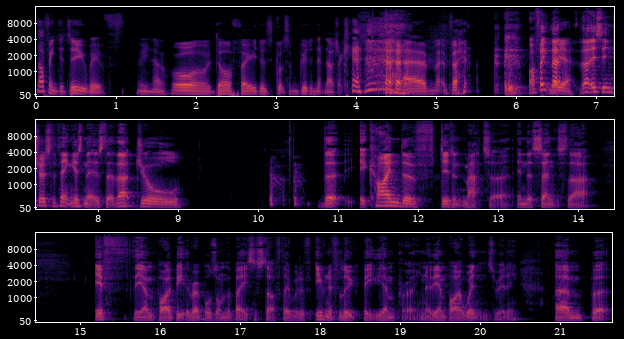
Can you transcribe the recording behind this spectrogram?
Nothing to do with, you know, oh, Darth Vader's got some good in it. No, joking. um, but I think that yeah. that is the interesting thing, isn't it? Is that that duel that it kind of didn't matter in the sense that if the Empire beat the rebels on the base and stuff, they would have even if Luke beat the Emperor, you know, the Empire wins really. Um, but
